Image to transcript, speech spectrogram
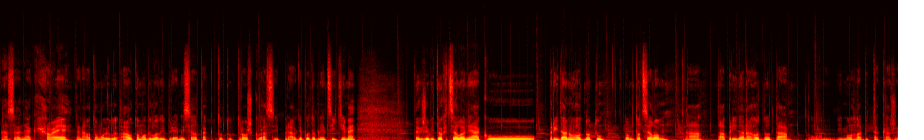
a sa nejak chve ten automobil, automobilový priemysel, tak to tu trošku asi pravdepodobne cítime. Takže by to chcelo nejakú pridanú hodnotu v tomto celom a tá pridaná hodnota by mohla byť taká, že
